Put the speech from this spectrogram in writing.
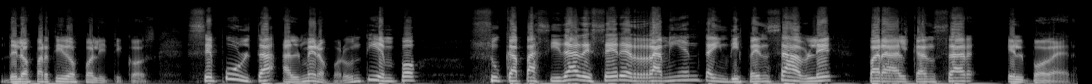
de los partidos políticos. Sepulta, al menos por un tiempo, su capacidad de ser herramienta indispensable para alcanzar el poder.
